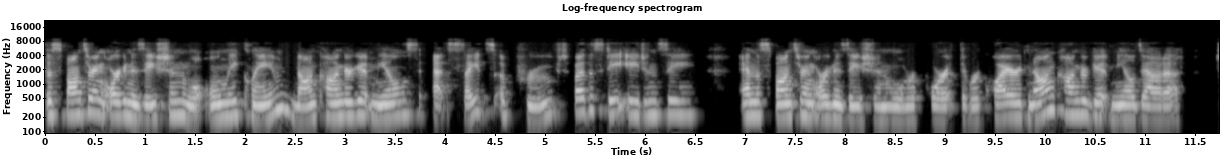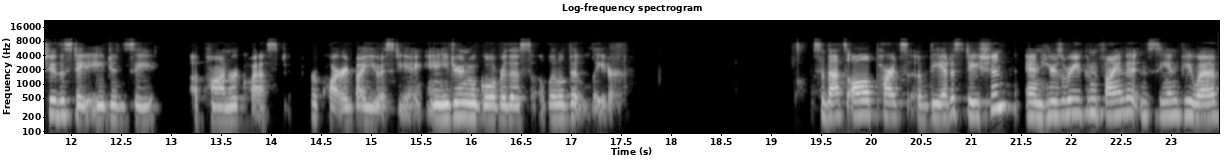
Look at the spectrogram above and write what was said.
The sponsoring organization will only claim non-congregate meals at sites approved by the state agency and the sponsoring organization will report the required non-congregate meal data to the state agency upon request required by USDA. And Adrian will go over this a little bit later. So that's all parts of the attestation. And here's where you can find it in CNP Web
